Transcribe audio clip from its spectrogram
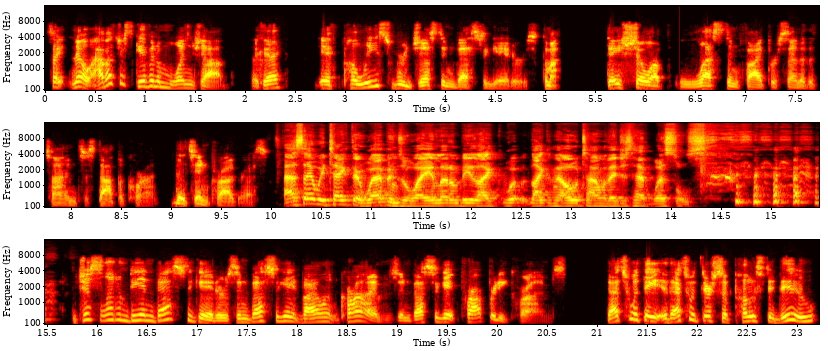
It's like, no, how about just giving them one job? Okay. If police were just investigators, come on, they show up less than 5% of the time to stop a crime that's in progress. I say we take their weapons away and let them be like like in the old time where they just had whistles. just let them be investigators, investigate violent crimes, investigate property crimes. That's what they that's what they're supposed to do,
